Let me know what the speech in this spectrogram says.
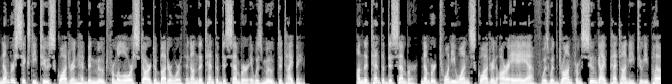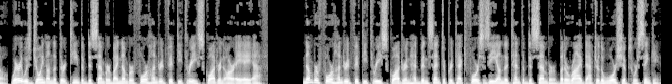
Number 62 Squadron had been moved from Alor Star to Butterworth and on 10 December it was moved to Taiping. On 10 December, No. 21 Squadron RAAF was withdrawn from Sungai Petani to Ipoh, where it was joined on 13 December by No. 453 Squadron RAAF. No. 453 Squadron had been sent to protect Force Z on 10 December but arrived after the warships were sinking.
